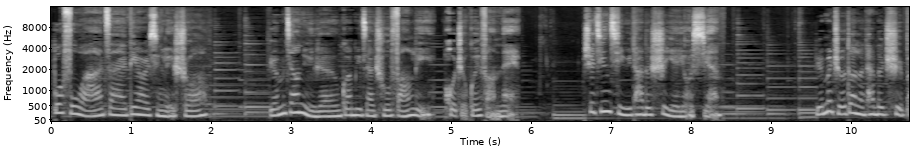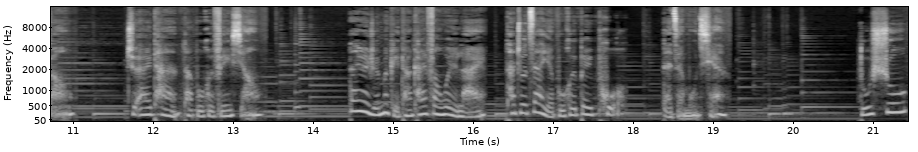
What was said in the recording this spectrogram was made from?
波伏娃在《第二性》里说：“人们将女人关闭在厨房里或者闺房内，却惊奇于她的视野有限；人们折断了她的翅膀，却哀叹她不会飞翔。但愿人们给她开放未来，她就再也不会被迫待在墓前。读书，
